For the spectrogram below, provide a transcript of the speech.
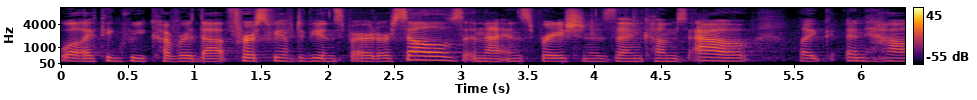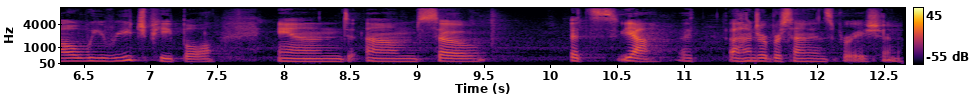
Well, I think we covered that. First, we have to be inspired ourselves, and that inspiration is then comes out like and how we reach people, and um, so it's yeah, hundred percent inspiration.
